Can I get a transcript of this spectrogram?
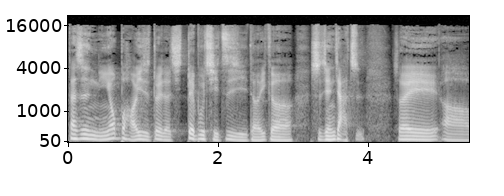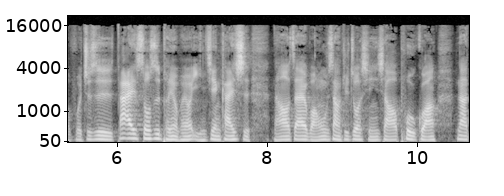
但是你又不好意思对得起对不起自己的一个时间价值。所以，呃，我就是大概都是朋友朋友引荐开始，然后在网络上去做行销曝光。那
